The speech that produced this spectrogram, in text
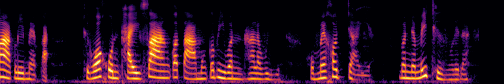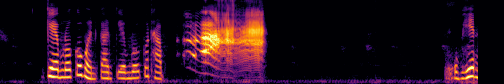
มากเลยแมปอะ ถึงว่าคนไทยสร้างก็ตามมันก็มีวันฮาโลวีน ผมไม่เข้าใจอะมันยังไม่ถึงเลยนะ เกมรถก็เหมือนกันเกมรถก็ทำโคเพน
